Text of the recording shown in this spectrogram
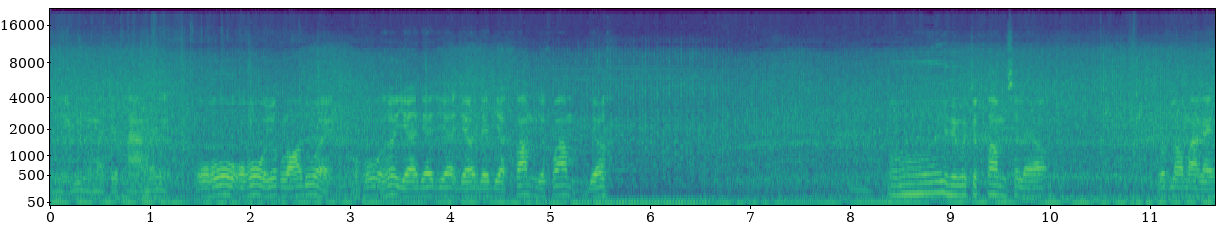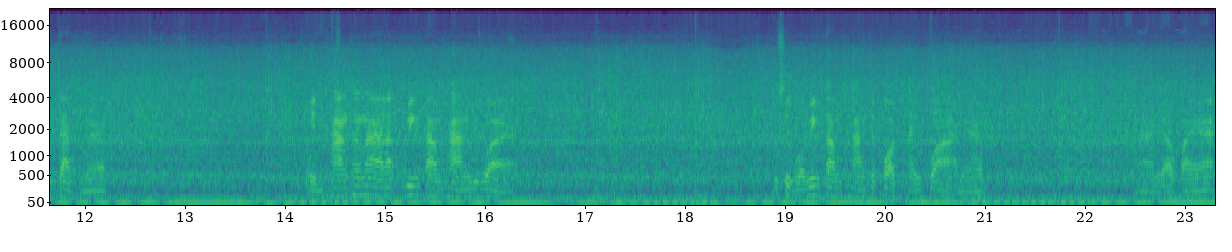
นี่วิ่งออกมาเจอทางแล้วนี่โอ้โหโอ้โหยกล้อด้วยโอ้โหเฮ้ยเดี๋ยวเดี๋ยวเดี๋ยวเดี๋ยวเดี๋ยวอย่าคว่ำอย่าคว่ำเดี๋ยวโอ้ยนึกว่าจะคว่ำซะแล้วรถเรามาแรงจัดนะครับเห็นทางข้างหน้าแล้ววิ่งตามทางดีกว่า รู้สึกว่าวิ่งตามทางจะปลอดภัยกว่านะครับอ่ายาวไปฮะ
